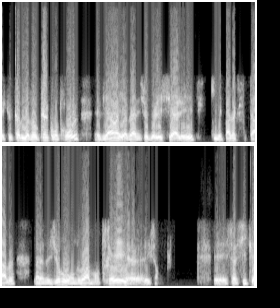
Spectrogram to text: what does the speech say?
et que comme il n'y avait aucun contrôle, eh bien, il y avait un espèce de laisser aller qui n'est pas acceptable dans la mesure où on doit montrer euh, l'exemple. Et c'est ainsi que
